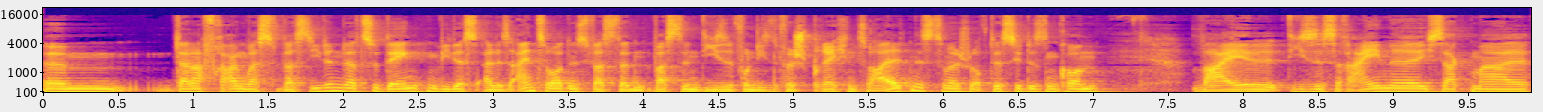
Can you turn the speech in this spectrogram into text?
ähm, danach fragen, was, was sie denn dazu denken, wie das alles einzuordnen ist, was dann, was denn diese von diesen Versprechen zu halten ist, zum Beispiel auf der CitizenCon. Weil dieses reine, ich sag mal,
